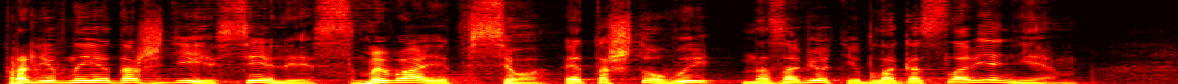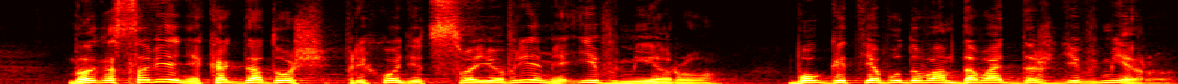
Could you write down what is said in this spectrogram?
Проливные дожди сели, смывает все. Это что, вы назовете благословением? Благословение, когда дождь приходит в свое время и в меру. Бог говорит, я буду вам давать дожди в меру.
